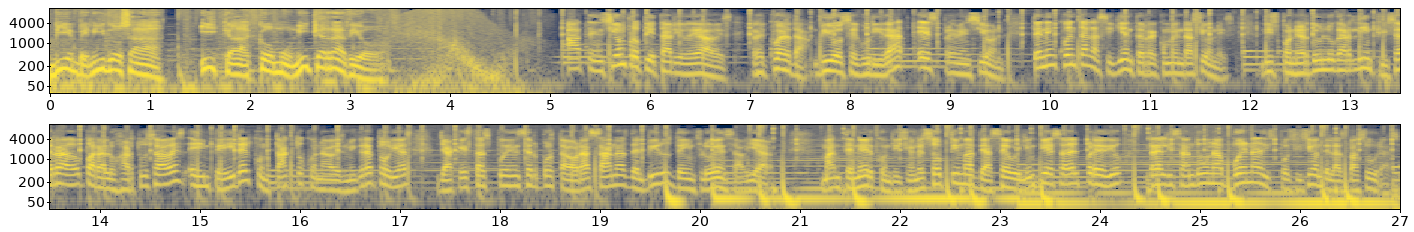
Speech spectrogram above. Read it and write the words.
Bienvenidos a ICA Comunica Radio. Atención propietario de aves. Recuerda, bioseguridad es prevención. Ten en cuenta las siguientes recomendaciones. Disponer de un lugar limpio y cerrado para alojar tus aves e impedir el contacto con aves migratorias, ya que estas pueden ser portadoras sanas del virus de influenza aviar. Mantener condiciones óptimas de aseo y limpieza del predio, realizando una buena disposición de las basuras.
